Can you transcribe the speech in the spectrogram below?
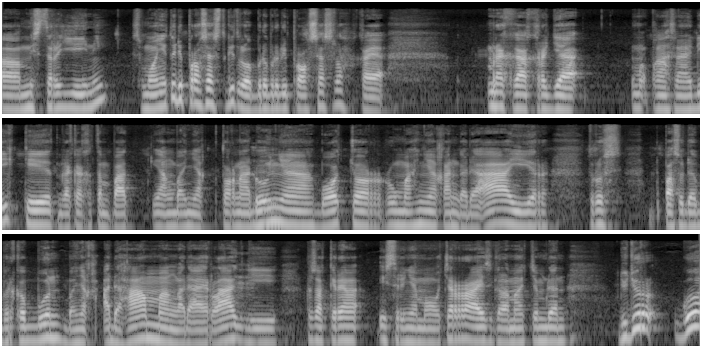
uh, Mr. Y ini semuanya tuh diproses gitu loh. Bener-bener diproses lah. Kayak mereka kerja penghasilannya dikit mereka ke tempat yang banyak tornadonya bocor rumahnya kan gak ada air. Terus pas sudah berkebun banyak ada hama nggak ada air lagi. Terus akhirnya istrinya mau cerai segala macem. Dan jujur gue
